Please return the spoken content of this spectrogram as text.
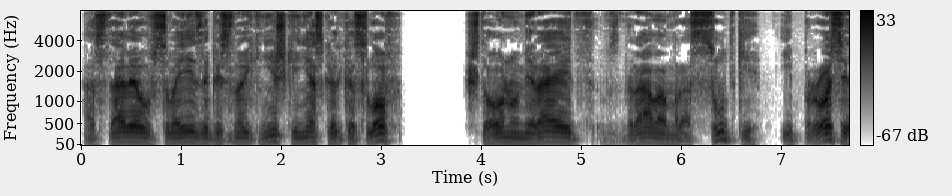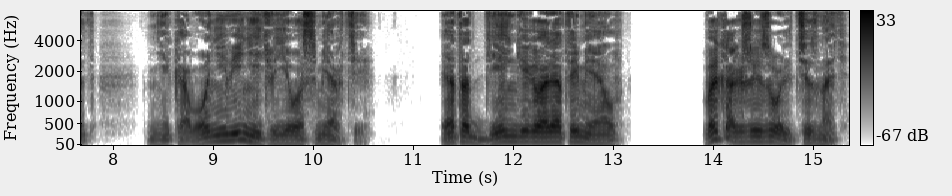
Оставил в своей записной книжке несколько слов, что он умирает в здравом рассудке и просит никого не винить в его смерти. Этот деньги, говорят, имел. Вы как же изволите знать?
